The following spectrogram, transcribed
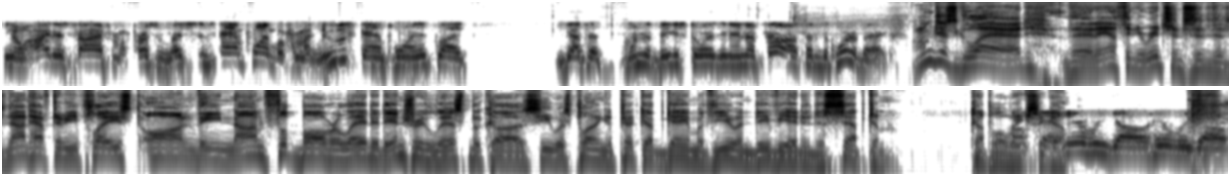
you know either side from a personal relationship standpoint, but from a news standpoint, it's like you got the, one of the biggest stories in the NFL outside of the quarterback. I'm just glad that Anthony Richardson does not have to be placed on the non-football related injury list because he was playing a pickup game with you and deviated a septum a couple of weeks okay, ago. Here we go. Here we go.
